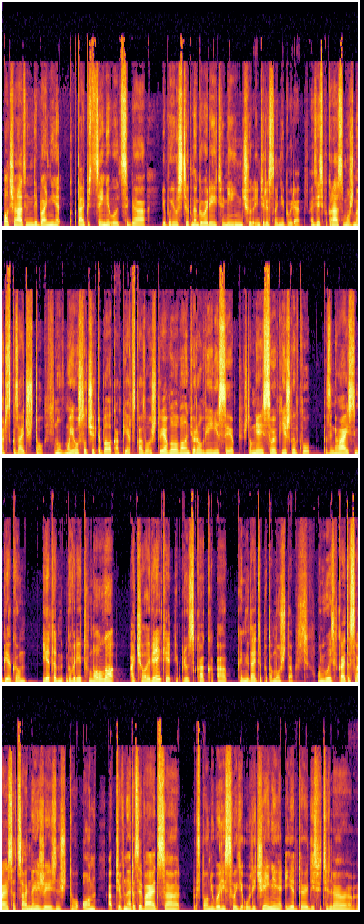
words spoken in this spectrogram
молчат, либо они как-то обесценивают себя, либо им стыдно говорить, они ничего интересного не говорят. А здесь как раз можно рассказать, что, ну, в моем случае это было как, я рассказывала, что я была волонтером в ЮНИСЕФ, что у меня есть свой книжный клуб, занимаюсь бегом. И это говорит много о человеке и плюс как о кандидате, потому что у него есть какая-то своя социальная жизнь, что он активно развивается, что у него есть свои увлечения, и это действительно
